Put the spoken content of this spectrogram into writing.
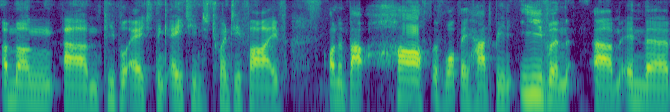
among um, people aged, I think, 18 to 25, on about half of what they had been, even um, in the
